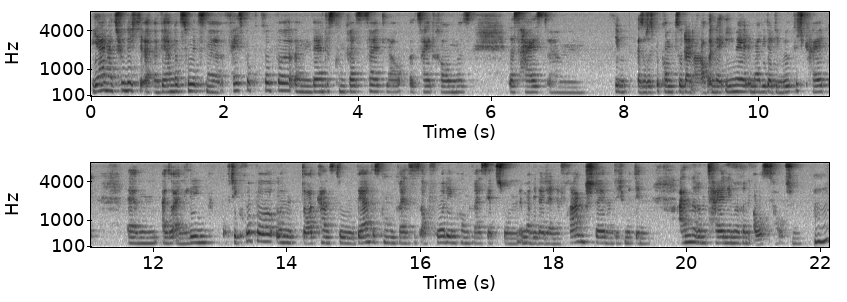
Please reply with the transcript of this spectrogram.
ja, natürlich. Äh, wir haben dazu jetzt eine Facebook-Gruppe ähm, während des Kongresszeitraumes. Das heißt, ähm, also das bekommt so dann auch in der E-Mail immer wieder die Möglichkeit, also einen Link auf die Gruppe und dort kannst du während des Kongresses, auch vor dem Kongress jetzt schon immer wieder deine Fragen stellen und dich mit den anderen Teilnehmerinnen austauschen. Mhm,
